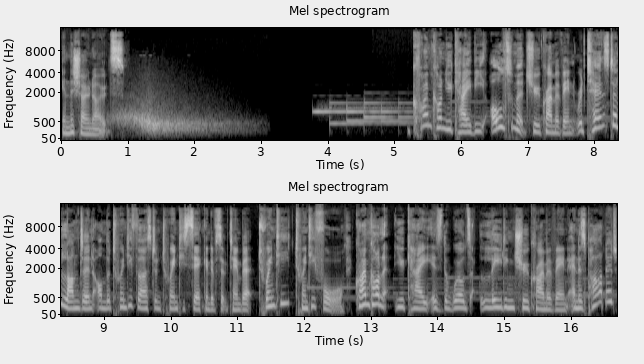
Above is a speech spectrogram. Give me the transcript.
in the show notes. CrimeCon UK, the ultimate true crime event, returns to London on the 21st and 22nd of September 2024. CrimeCon UK is the world's leading true crime event and is partnered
